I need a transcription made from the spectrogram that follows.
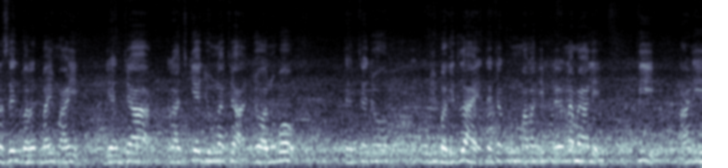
तसेच भरतभाई माळी यांच्या राजकीय जीवनाचा जो अनुभव त्यांचा जो मी बघितला आहे त्याच्यातून मला जी प्रेरणा मिळाली ती आणि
